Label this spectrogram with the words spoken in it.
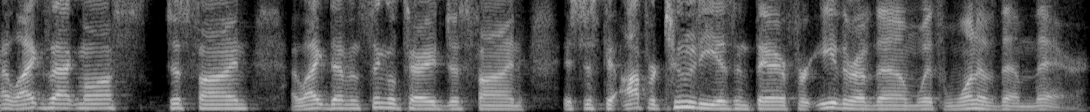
I like Zach Moss just fine. I like Devin Singletary just fine. It's just the opportunity isn't there for either of them with one of them there.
